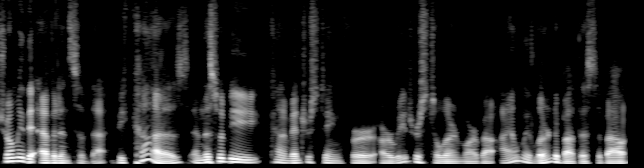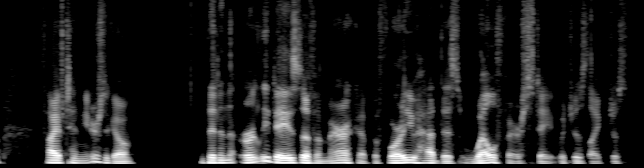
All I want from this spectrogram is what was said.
Show me the evidence of that because and this would be kind of interesting for our readers to learn more about i only learned about this about five ten years ago that in the early days of america before you had this welfare state which is like just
